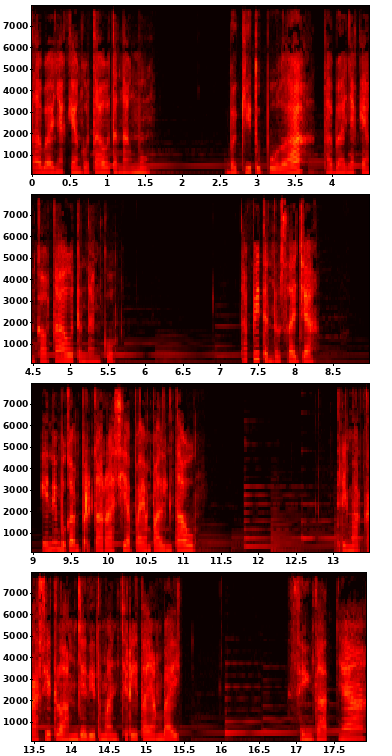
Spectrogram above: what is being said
Tak banyak yang ku tahu tentangmu. Begitu pula tak banyak yang kau tahu tentangku. Tapi tentu saja, ini bukan perkara siapa yang paling tahu. Terima kasih telah menjadi teman cerita yang baik. Singkatnya,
